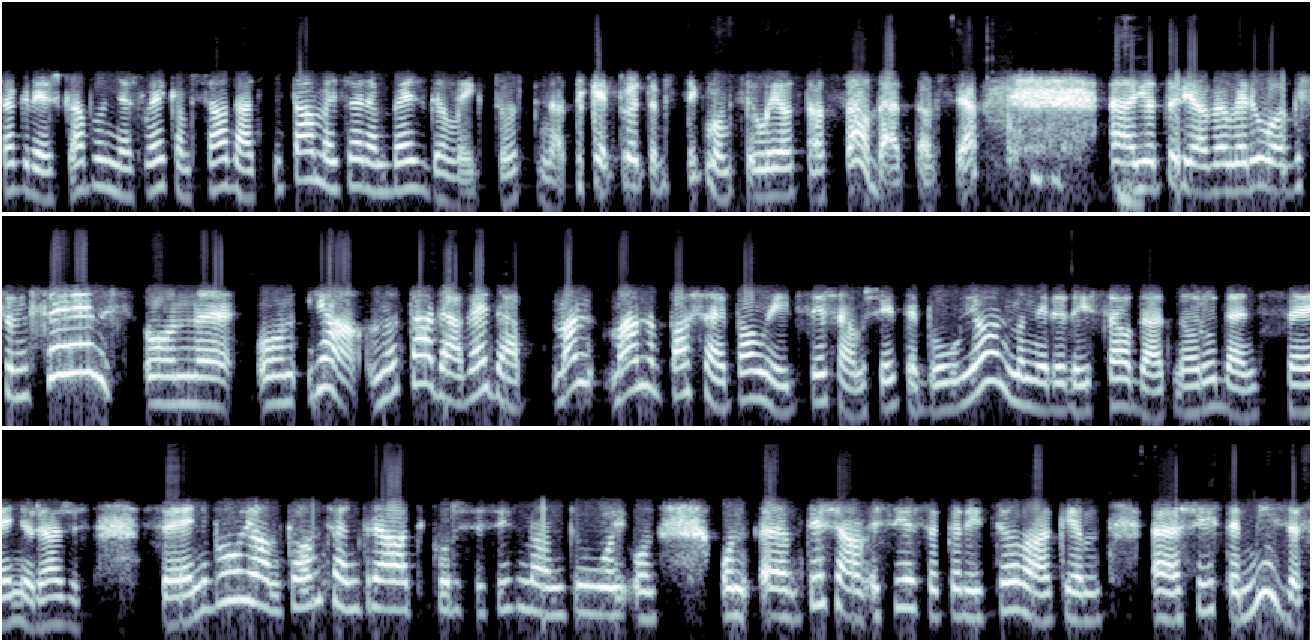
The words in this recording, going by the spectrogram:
sagriež gabaliņos, liekam saldāts. Nu, tā mēs varam bezgalīgi turpināt. Tikai, protams, cik mums ir liels tās saldētavs, ja? uh, jo tur jau vēl ir ogas un sēnes. Un, un jā, nu tādā veidā man, man pašai palīdz tiešām šie te buļļoni. Man ir arī saldēti no rudens sēņu ražas sēņu buļļonu koncentrāti, kurus es izmantoju. Un, un um, tiešām es iesaku arī cilvēkiem uh, šīs te mizas,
